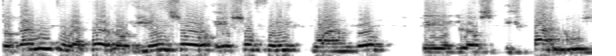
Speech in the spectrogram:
Totalmente de acuerdo. Y eso, eso fue cuando los hispanos,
